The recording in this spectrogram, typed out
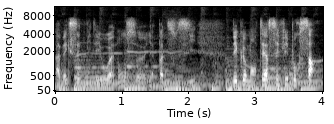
avec cette vidéo annonce, il n'y a pas de souci. Les commentaires, c'est fait pour ça.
